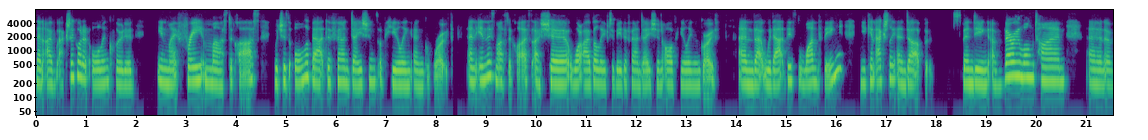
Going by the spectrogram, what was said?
then I've actually got it all included in my free masterclass, which is all about the foundations of healing and growth. And in this masterclass, I share what I believe to be the foundation of healing and growth. And that without this one thing, you can actually end up spending a very long time and a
